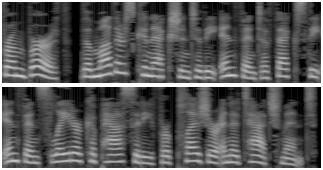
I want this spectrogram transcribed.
From birth, the mother's connection to the infant affects the infant's later capacity for pleasure and attachment.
